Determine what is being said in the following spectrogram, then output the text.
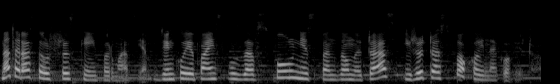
Na teraz to już wszystkie informacje. Dziękuję Państwu za wspólnie spędzony czas i życzę spokojnego wieczoru.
